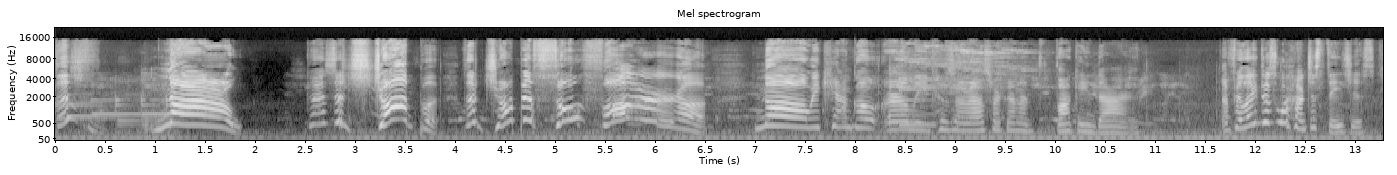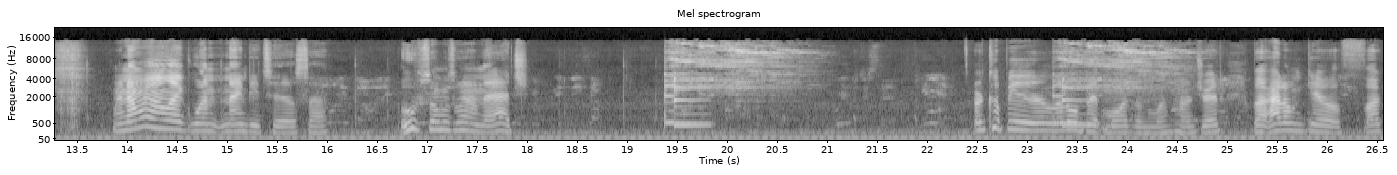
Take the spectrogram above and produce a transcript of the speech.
This... No! Guys, the jump! The jump is so far! No, we can't go early because or else we're gonna fucking die. I feel like there's 100 stages. We're on like 192, so... Oops, almost went on the edge. Or it could be a little bit more than 100, but I don't give a fuck.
